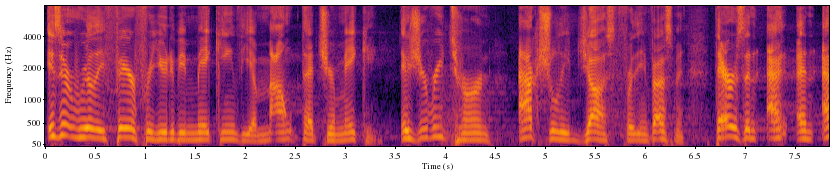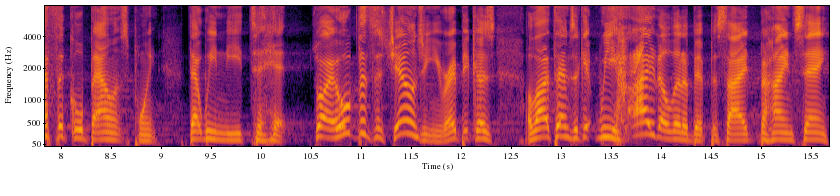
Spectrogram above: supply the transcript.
is it really fair for you to be making the amount that you're making is your return actually just for the investment there's an, an ethical balance point that we need to hit so I hope this is challenging you, right? Because a lot of times again, we hide a little bit beside behind saying,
